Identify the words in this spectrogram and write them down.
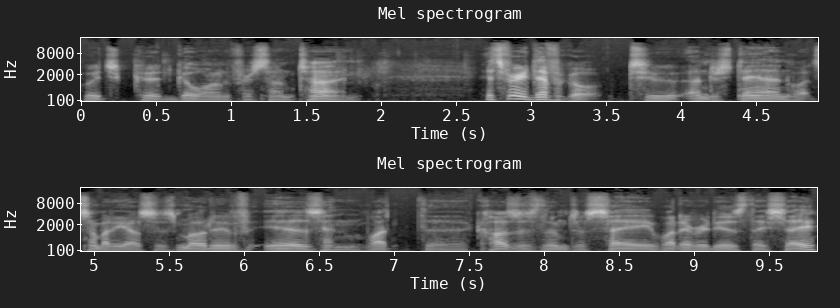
which could go on for some time. It's very difficult to understand what somebody else's motive is and what causes them to say whatever it is they say.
